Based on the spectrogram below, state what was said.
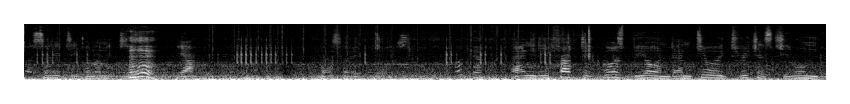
Facility Economic Zone. Eh. Yeah, that's where it goes. Okay. And in fact, it goes beyond until it reaches Chirundu.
